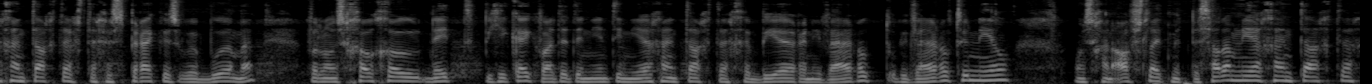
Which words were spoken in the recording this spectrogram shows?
89ste gesprek is oor bome, wil ons gou-gou net bietjie kyk wat het in 1989 gebeur in die wêreld op die wêreldtoneel. Ons gaan afsluit met Psalm 89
